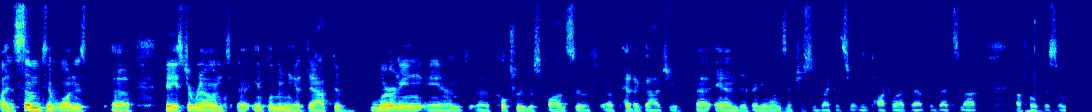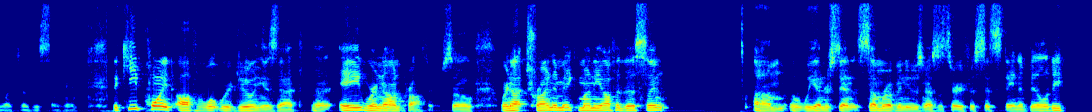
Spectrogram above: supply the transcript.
uh, the summative one is uh, based around uh, implementing adaptive learning and uh, culturally responsive uh, pedagogy. And if anyone's interested, I can certainly talk about that, but that's not a focus of what this thing here. The key point off of what we're doing is that A, we're nonprofit. So we're not trying to make money off of this thing. Um, we understand that some revenue is necessary for sustainability,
